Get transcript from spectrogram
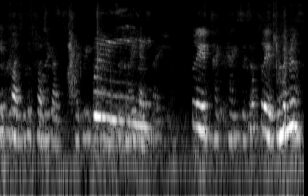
Eat first. Eat first, guys. Chicken. Plate. No plate. Nothing.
